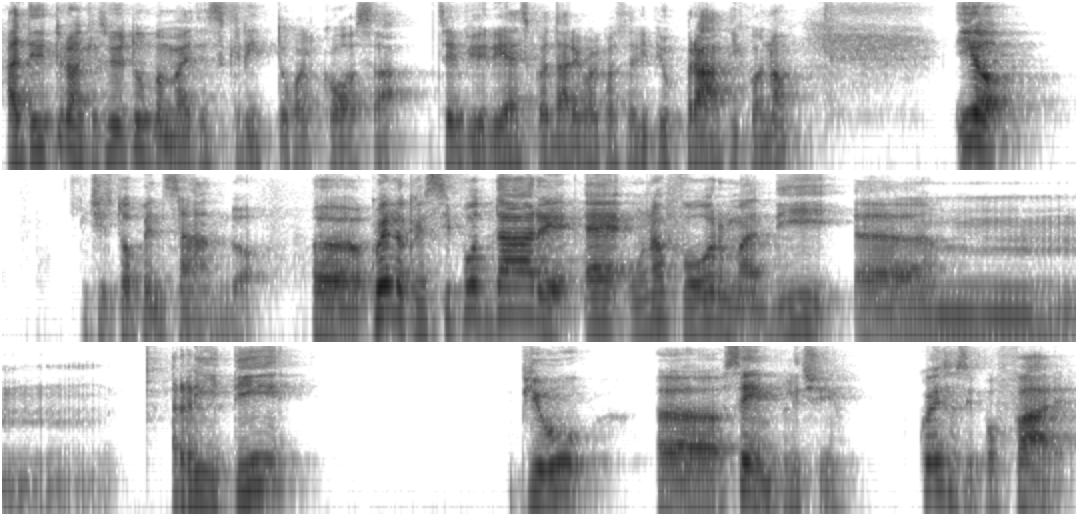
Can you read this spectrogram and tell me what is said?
addirittura anche su YouTube mi avete scritto qualcosa, se vi riesco a dare qualcosa di più pratico, no? Io ci sto pensando, uh, quello che si può dare è una forma di um, riti più uh, semplici. Questo si può fare.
